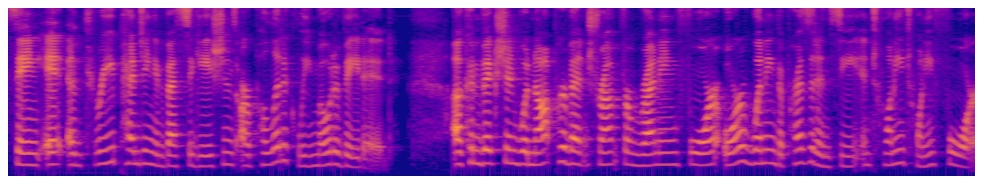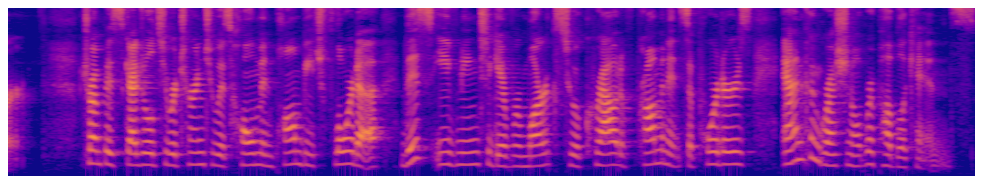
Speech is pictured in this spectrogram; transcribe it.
saying it and three pending investigations are politically motivated. A conviction would not prevent Trump from running for or winning the presidency in 2024. Trump is scheduled to return to his home in Palm Beach, Florida this evening to give remarks to a crowd of prominent supporters and congressional Republicans.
